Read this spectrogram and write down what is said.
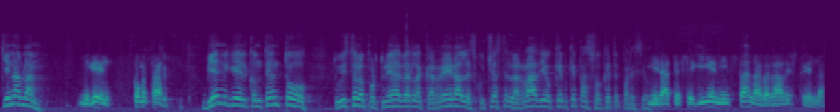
¿Quién habla? Miguel, ¿cómo estás? Bien, Miguel, contento. ¿Tuviste la oportunidad de ver la carrera? ¿La escuchaste en la radio? ¿Qué, pasó? ¿Qué te pareció? Mira, te seguí en Insta. La verdad, este, las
